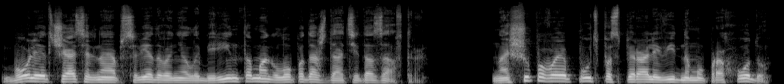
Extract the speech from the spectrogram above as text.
Более тщательное обследование лабиринта могло подождать и до завтра. Нащупывая путь по спирали видному проходу,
